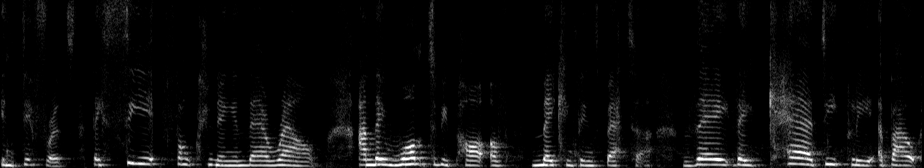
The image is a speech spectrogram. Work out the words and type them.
indifference. They see it functioning in their realm and they want to be part of making things better. They, they care deeply about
